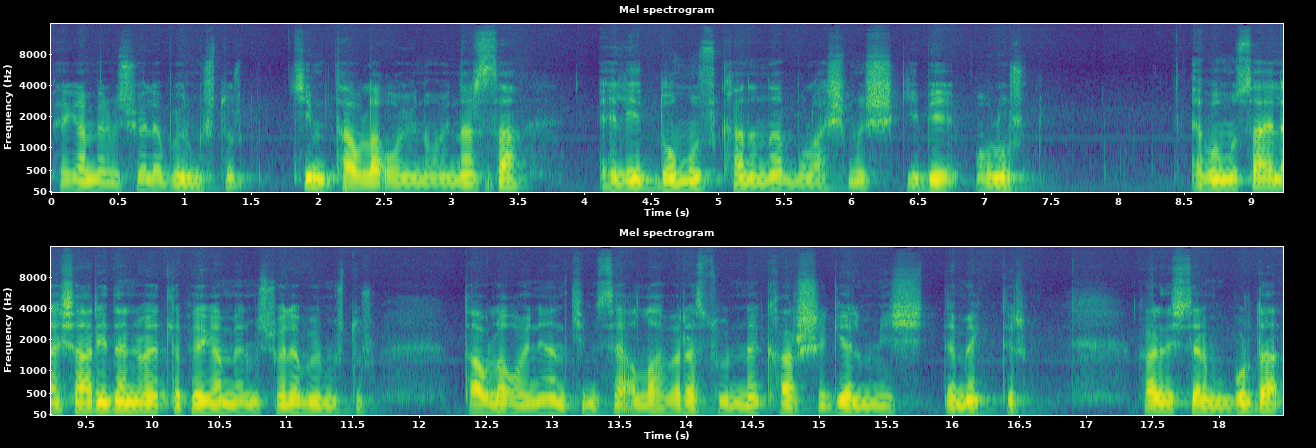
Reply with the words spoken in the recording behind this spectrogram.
Peygamberimiz şöyle buyurmuştur. Kim tavla oyunu oynarsa eli domuz kanına bulaşmış gibi olur. Ebu Musa el-Eşari'den rivayetle Peygamberimiz şöyle buyurmuştur. Tavla oynayan kimse Allah ve Resulüne karşı gelmiş demektir. Kardeşlerim burada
